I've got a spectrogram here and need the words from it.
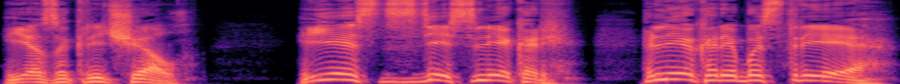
Я закричал. «Есть здесь лекарь! Лекаря быстрее!»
